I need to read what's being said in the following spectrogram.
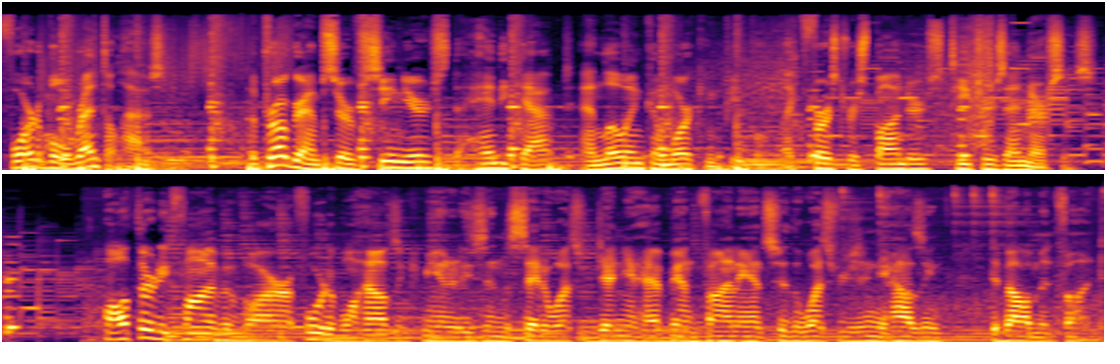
affordable rental housing. The program serves seniors, the handicapped, and low income working people like first responders, teachers, and nurses. All 35 of our affordable housing communities in the state of West Virginia have been financed through the West Virginia Housing Development Fund.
